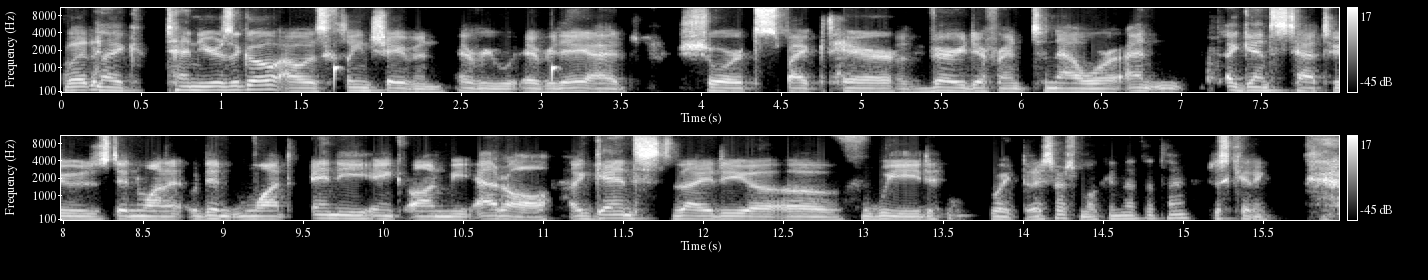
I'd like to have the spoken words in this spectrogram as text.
But like 10 years ago, I was clean shaven every every day. I had short spiked hair, very different to now where and against tattoos, didn't want it, didn't want any ink on me at all. Against the idea of weed. Wait, did I start smoking at the time? Just kidding.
